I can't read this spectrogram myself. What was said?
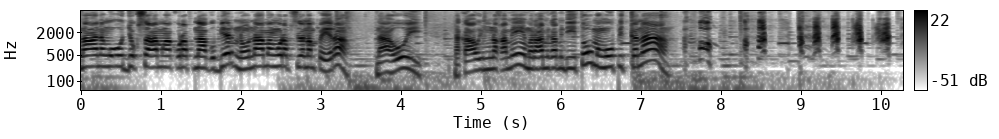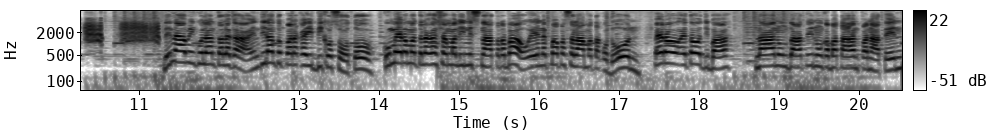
na nanguudyok sa mga kurap na gobyerno na mangurap sila ng pera. Na huy, nakawin mo na kami, marami kami dito, mangupit ka na. Linawin ko lang talaga, hindi lang to para kay Vico Soto. Kung meron man talaga siyang malinis na trabaho, eh nagpapasalamat ako doon. Pero ito, di ba, na nung dati nung kabataan pa natin,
